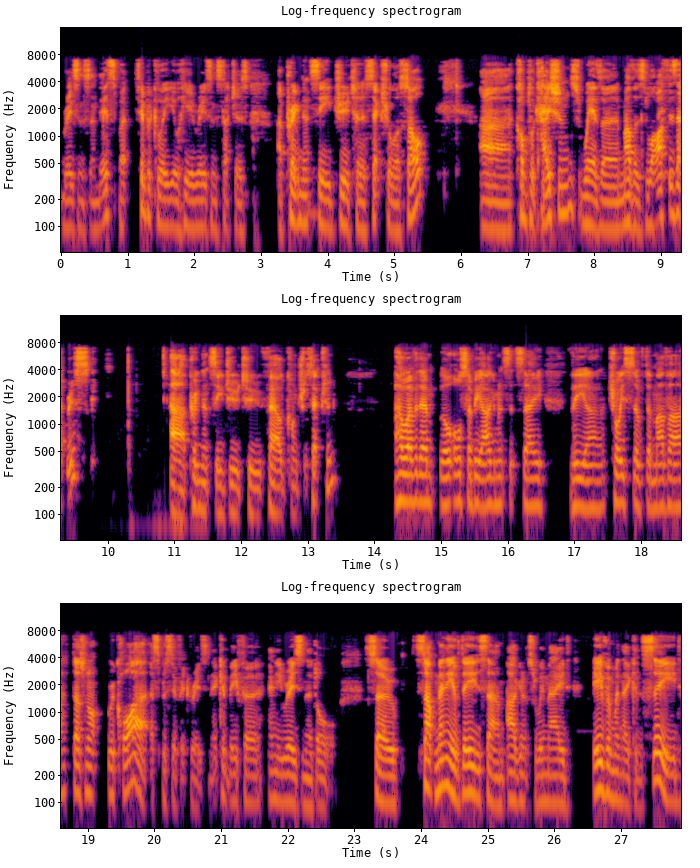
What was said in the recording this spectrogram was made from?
reasons than this, but typically you'll hear reasons such as a pregnancy due to sexual assault, uh, complications where the mother's life is at risk, uh, pregnancy due to failed contraception. However, there will also be arguments that say the uh, choice of the mother does not require a specific reason. It can be for any reason at all. So some, many of these um, arguments will be made even when they concede,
